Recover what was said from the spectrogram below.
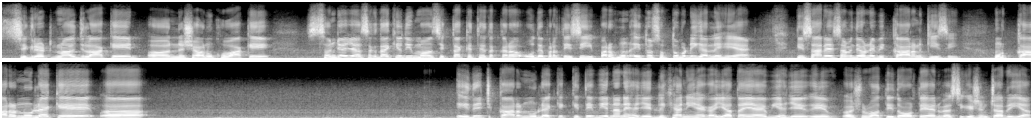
ਸਿਗਰਟ ਨਾਲ ਜਲਾ ਕੇ ਨਸ਼ਾ ਨੂੰ ਖਵਾ ਕੇ ਸਮਝਿਆ ਜਾ ਸਕਦਾ ਕਿ ਉਹਦੀ ਮਾਨਸਿਕਤਾ ਕਿੱਥੇ ਤੱਕ ਉਹਦੇ ਪ੍ਰਤੀ ਸੀ। ਪਰ ਹੁਣ ਇਹ ਤੋਂ ਸਭ ਤੋਂ ਵੱਡੀ ਗੱਲ ਇਹ ਹੈ ਕਿ ਸਾਰੇ ਸਮਝਦੇ ਹੋਣੇ ਵੀ ਕਾਰਨ ਕੀ ਸੀ। ਹੁਣ ਕਾਰਨ ਨੂੰ ਲੈ ਕੇ ਇਹਦੇ ਚ ਕਾਰਨ ਨੂੰ ਲੈ ਕੇ ਕਿਤੇ ਵੀ ਇਹਨਾਂ ਨੇ ਹਜੇ ਲਿਖਿਆ ਨਹੀਂ ਹੈਗਾ। ਜਾਂ ਤਾਂ ਇਹ ਹੈ ਵੀ ਹਜੇ ਇਹ ਸ਼ੁਰੂਆਤੀ ਤੌਰ ਤੇ ਇਨਵੈਸਟੀਗੇਸ਼ਨ ਚੱਲ ਰਹੀ ਆ।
